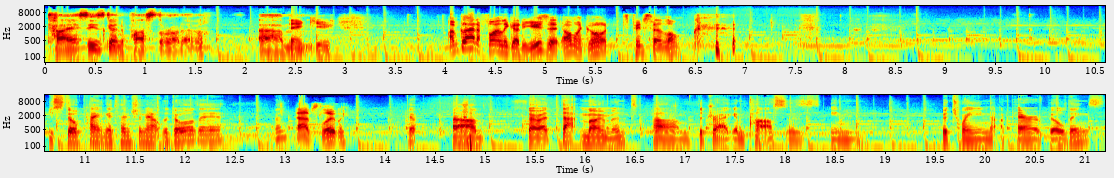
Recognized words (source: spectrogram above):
Caius is going to pass the rod over. Um, Thank you. I'm glad I finally got to use it. Oh my god, it's been so long. You still paying attention out the door there? Absolutely. Yep. Um, so at that moment, um, the dragon passes in between a pair of buildings.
